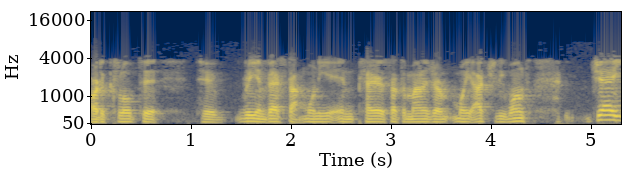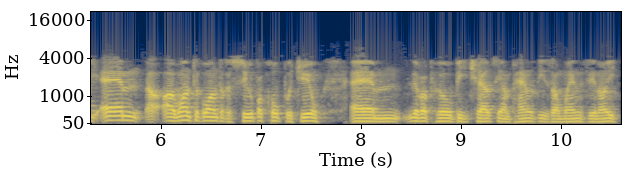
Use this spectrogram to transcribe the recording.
or the club to, to reinvest that money in players that the manager might actually want. Jay, um, I want to go on to the Super Cup with you. Um, Liverpool beat Chelsea on penalties on Wednesday night.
